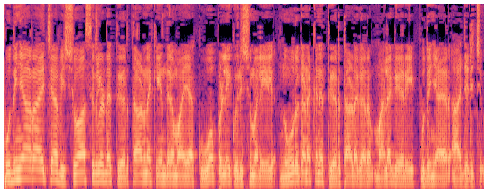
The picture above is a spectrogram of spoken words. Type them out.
പുതിഞ്ഞാറാഴ്ച വിശ്വാസികളുടെ തീർത്ഥാടന കേന്ദ്രമായ കൂവപ്പള്ളി കുരിശുമലയിൽ നൂറുകണക്കിന് തീർത്ഥാടകർ മലകേറി പുതിഞ്ഞായർ ആചരിച്ചു.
